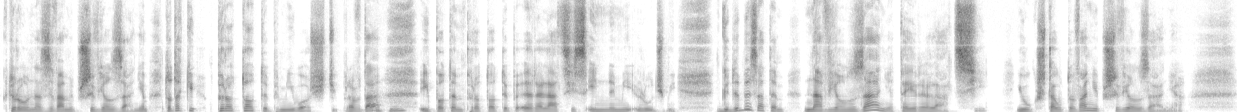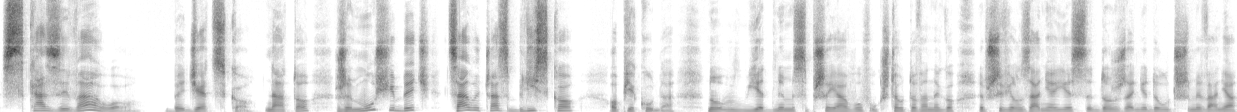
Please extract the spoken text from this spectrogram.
którą nazywamy przywiązaniem, to taki prototyp miłości, prawda? Mhm. I potem prototyp relacji z innymi ludźmi. Gdyby zatem nawiązanie tej relacji i ukształtowanie przywiązania skazywało by dziecko na to, że musi być cały czas blisko opiekuna. No, jednym z przejawów ukształtowanego przywiązania jest dążenie do utrzymywania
